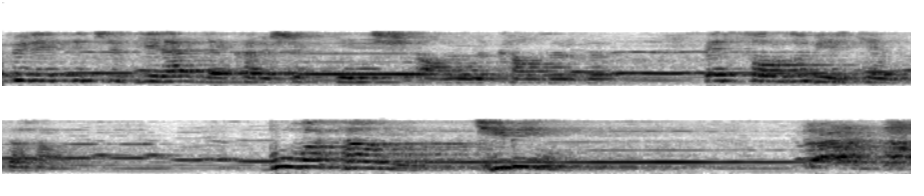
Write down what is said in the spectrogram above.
Öpülesi çizgilerle karışık geniş alnını kaldırdı ve sordu bir kez daha. Bu vatan kimin? Dört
